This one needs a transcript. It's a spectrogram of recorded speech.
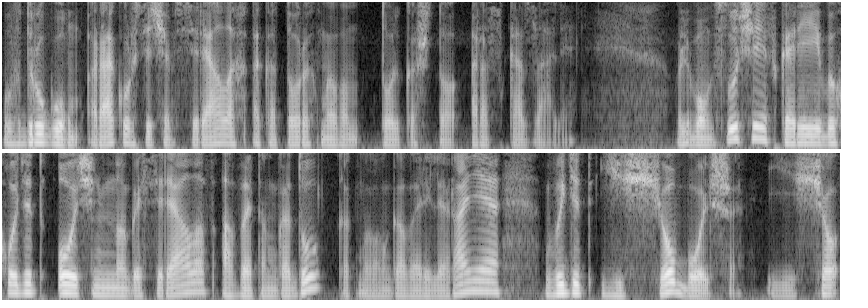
в другом ракурсе, чем в сериалах, о которых мы вам только что рассказали. В любом случае, в Корее выходит очень много сериалов, а в этом году, как мы вам говорили ранее, выйдет еще больше, еще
